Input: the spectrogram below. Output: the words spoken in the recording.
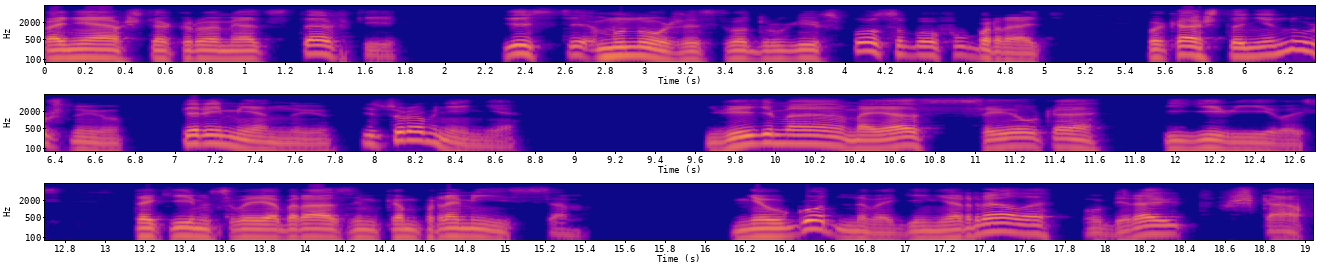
поняв, что кроме отставки есть множество других способов убрать пока что ненужную переменную из уравнения. Видимо, моя ссылка и явилась таким своеобразным компромиссом. Неугодного генерала убирают в шкаф,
